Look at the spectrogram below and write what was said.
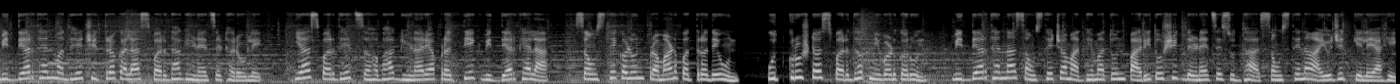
विद्यार्थ्यांमध्ये चित्रकला स्पर्धा घेण्याचे ठरवले. या स्पर्धेत सहभाग घेणाऱ्या प्रत्येक विद्यार्थ्याला संस्थेकडून प्रमाणपत्र देऊन उत्कृष्ट स्पर्धक निवड करून विद्यार्थ्यांना संस्थेच्या माध्यमातून पारितोषिक देण्याचे सुद्धा संस्थेनं आयोजित केले आहे.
